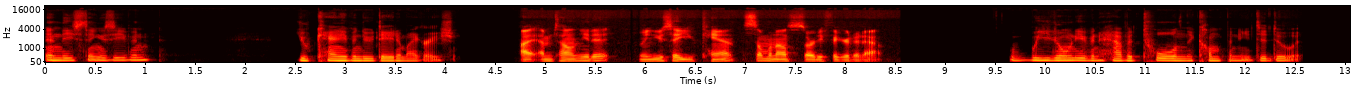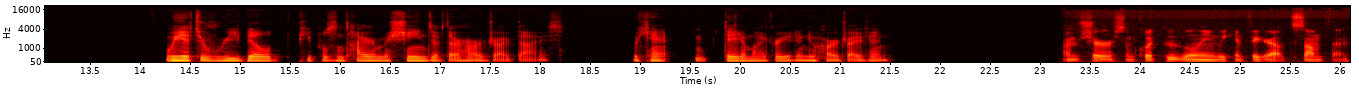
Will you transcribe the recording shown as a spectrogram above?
in these things, even you can't even do data migration. I, I'm telling you that when you say you can't, someone else has already figured it out. we don't even have a tool in the company to do it. We have to rebuild people's entire machines if their hard drive dies. We can't data migrate a new hard drive in. I'm sure some quick Googling we can figure out something.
